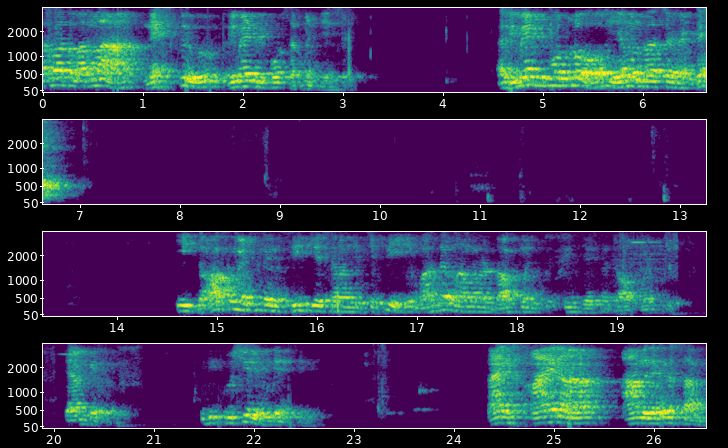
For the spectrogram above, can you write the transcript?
తర్వాత మరలా నెక్స్ట్ రిమైండ్ రిపోర్ట్ సబ్మిట్ చేశాడు. ఆ రిమైండ్ రిపోర్ట్లో ఏమని రాశాడంటే ఈ డాక్యుమెంట్స్ నేను సీజ్ చేశానని చెప్పి మహజర్ నామన్న డాక్యుమెంట్ సీజ్ చేసిన డాక్యుమెంట్ క్యాంప్ ఇది క్రుషియల్ ఎవిడెన్స్ ఇది. ఆయన ఆయన ఆమె దగ్గర స్టాక్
